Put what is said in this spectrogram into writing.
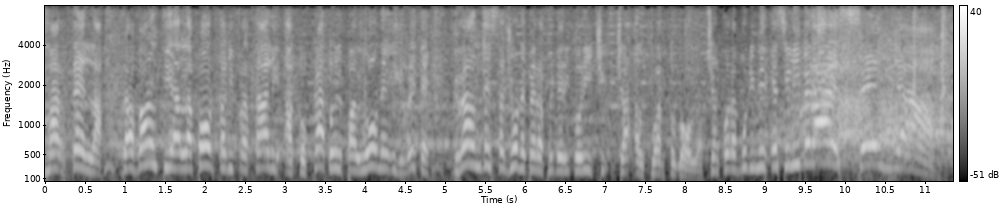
Martella davanti alla porta di Frattali ha toccato il pallone in rete. Grande stagione per Federico Ricci già al quarto gol. C'è ancora Budimir che si libera e segna!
